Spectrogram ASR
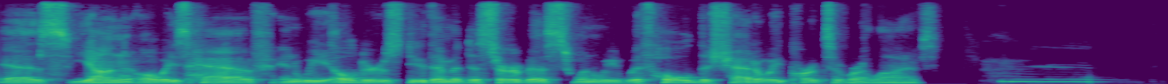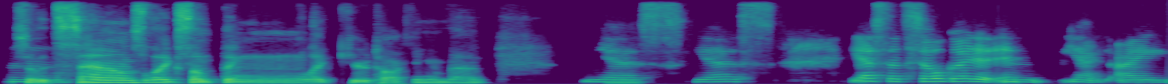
as young always have, and we elders do them a disservice when we withhold the shadowy parts of our lives. Mm-hmm. So it mm. sounds like something like you're talking about. Yes, yes. Yes, that's so good. And yeah, I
